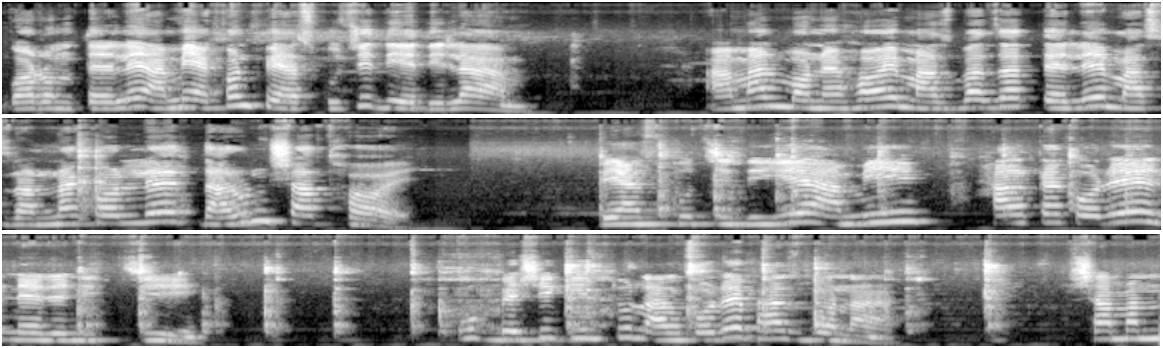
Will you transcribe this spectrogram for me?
গরম তেলে আমি এখন পেঁয়াজ কুচি দিয়ে দিলাম। আমার মনে হয় মাছ ভাজার তেলে মাছ রান্না করলে দারুণ স্বাদ হয়। পেঁয়াজ কুচি দিয়ে আমি হালকা করে নেড়ে নিচ্ছি। খুব বেশি কিন্তু লাল করে ভাজবো না। সামান্য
